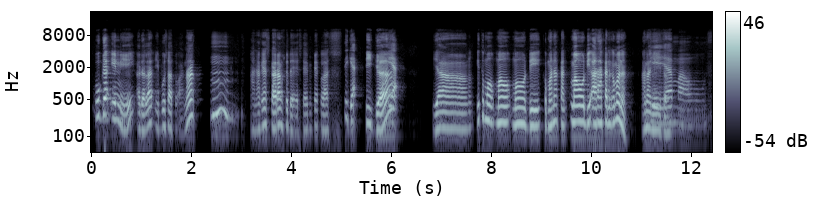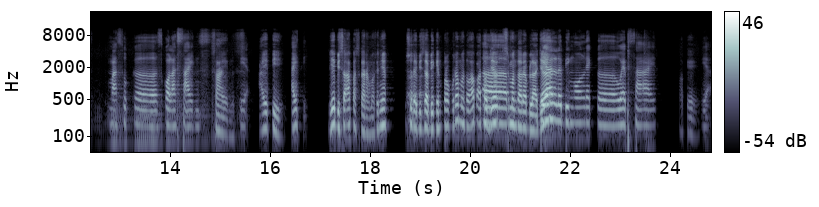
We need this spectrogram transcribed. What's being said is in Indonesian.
Uga ini adalah ibu satu anak. Hmm, Anaknya sekarang sudah SMP kelas tiga. 3 Iya. Yang itu mau mau mau dikemanakan mau diarahkan ke mana anaknya itu? Dia mau masuk ke sekolah sains. Sains. Iya. IT IT. dia bisa apa sekarang? Maksudnya sudah bisa bikin program atau apa? Atau dia Eh, sementara Dia belajar? lebih ngolek ke website, oke. Iya.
